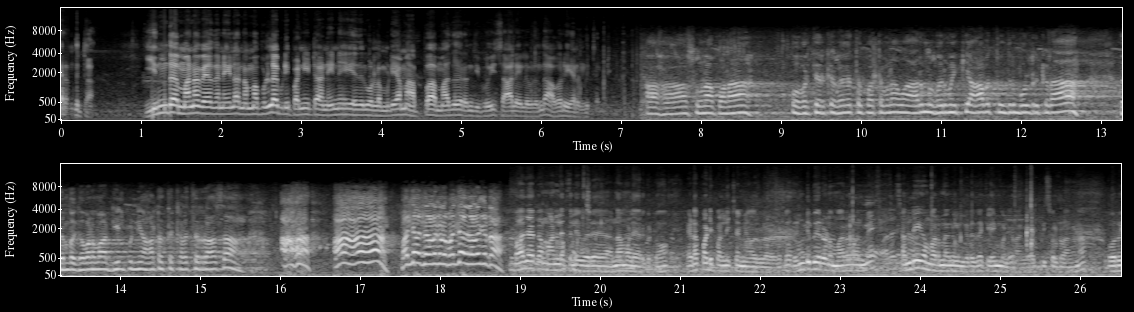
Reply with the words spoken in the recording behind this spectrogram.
இறந்துட்டான். இந்த மனவேதனையில் நம்ம பிள்ளை இப்படி பண்ணிட்டானேன்னு எதிர்கொள்ள முடியாமல் அப்பா மது இறந்தி போய் சாலையில் விழுந்து அவர் இறந்துட்டார். ஆஹா சூனா போனா ஒவ்வொருத்தர் இருக்க வேகத்தை பார்த்தோம்னா அவன் அருமை வறுமைக்கு ஆபத்து வந்துடும் போல் இருக்கடா. ரொம்ப கவனமாக டீல் பண்ணி ஆட்டத்தை கலைச்சிடுறாசா ஆஹா ஆஹா பஞ்சாயத்து நடக்கட்டும் பஞ்சாயத்து நடக்கட்டும். பாஜக மாநில தலைவர் அண்ணாமலையா இருக்கட்டும் எடப்பாடி பழனிசாமி அவர்களாக இருக்கட்டும் ரெண்டு பேரோட மரணமே சந்தேக மரணங்கள்ங்கிறத கிளைம் பண்றாங்க. எப்படி சொல்றாங்கன்னா ஒரு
